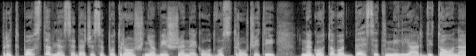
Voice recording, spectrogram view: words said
Pretpostavlja se da će se potrošnja više nego udvostručiti na gotovo 10 milijardi tona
